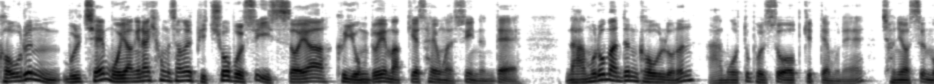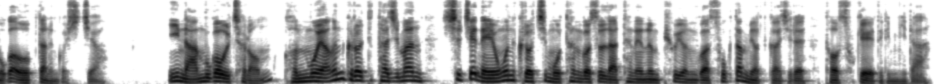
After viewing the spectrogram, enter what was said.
거울은 물체의 모양이나 형상을 비추어 볼 수 있어야 그 용도에 맞게 사용할 수 있는데 나무로 만든 거울로는 아무것도 볼 수 없기 때문에 전혀 쓸모가 없다는 것이죠. 이 나무 거울처럼 겉모양은 그럴듯하지만 실제 내용은 그렇지 못한 것을 나타내는 표현과 속담 몇 가지를 더 소개해 드립니다.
